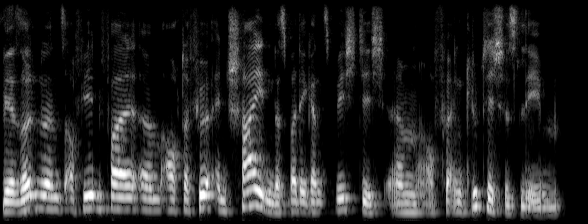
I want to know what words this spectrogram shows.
wir sollten uns auf jeden Fall ähm, auch dafür entscheiden, das war dir ganz wichtig, ähm, auch für ein glückliches Leben.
